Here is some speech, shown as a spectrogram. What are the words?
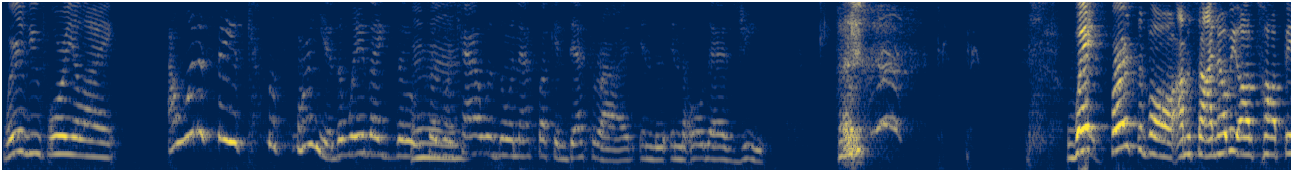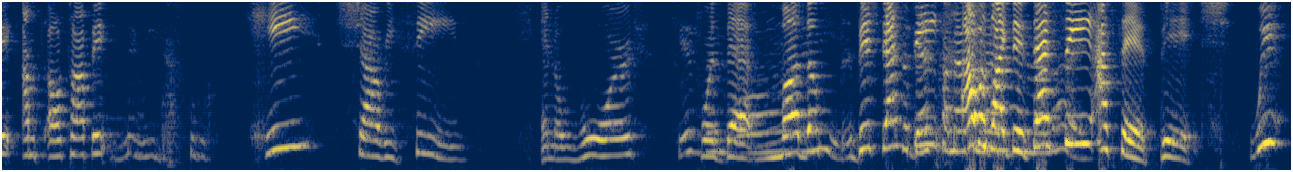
where's Euphoria? Like, I want to say it's California. The way like the because when Mm-hmm. Cal was doing that fucking death ride in the in the old ass jeep. wait. First of all, I'm sorry. I know we off topic. I'm off topic. We we definitely He shall receive an award give for that mother bitch. That the scene, best I was like this. That scene. I said, bitch. We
